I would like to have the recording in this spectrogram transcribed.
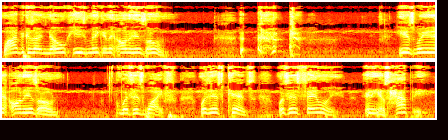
Why? Because I know he's making it on his own. he is winning it on his own. With his wife, with his kids, with his family, and he is happy.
